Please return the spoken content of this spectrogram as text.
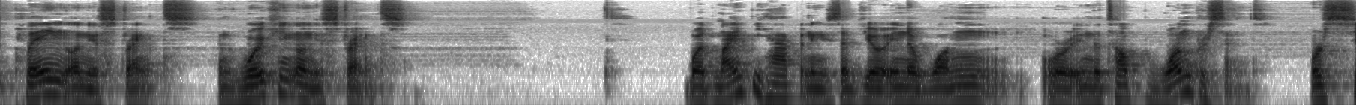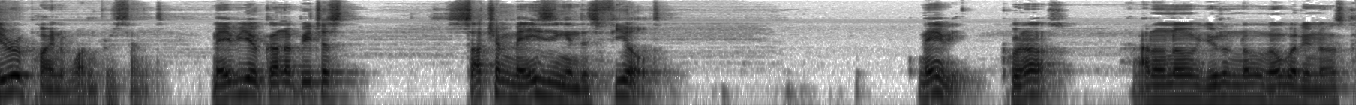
and playing on your strengths and working on your strengths, what might be happening is that you're in the one or in the top 1% or 0.1%. Maybe you're gonna be just such amazing in this field. Maybe. Who knows? I don't know. You don't know. Nobody knows.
